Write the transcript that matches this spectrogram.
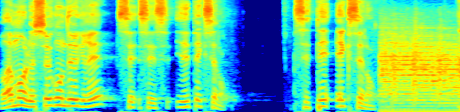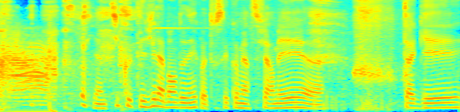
vraiment, le second degré, c'est, c'est- il est excellent. C'était excellent. Il y a un petit côté ville abandonnée, quoi. Tous ces commerces fermés, euh, tagués.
